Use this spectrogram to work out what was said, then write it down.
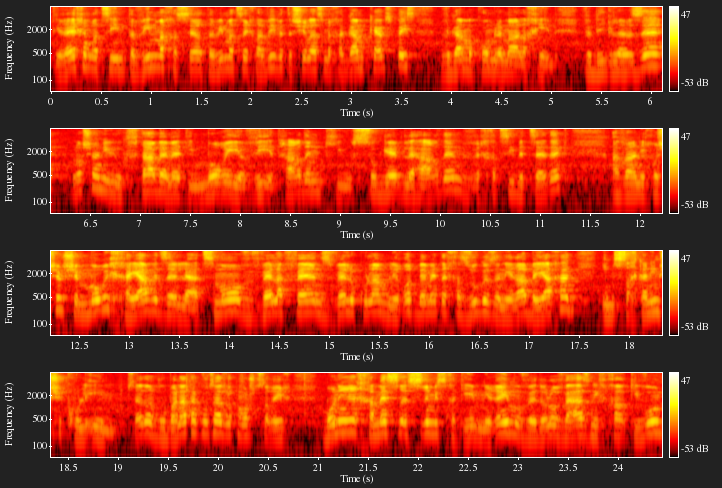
תראה איך הם רצים תבין מה חסר תבין מה צריך להביא ותשאיר לעצמך גם cap space וגם מקום למהלכים. ובגלל זה לא שאני אופתע באמת אם מורי יביא את הרדן כי הוא סוגד להרדן וחצי בצדק אבל אני חושב שמורי חייב את זה לעצמו ול fans ולכולם לראות באמת איך הזוג הזה נראה ביחד עם שחקנים שקולעים, בסדר? והוא בנה את הקבוצה הזו כמו שצריך בואו נראה 15-20 משחקים, נראה אם עובד או לא ואז נבחר כיוון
